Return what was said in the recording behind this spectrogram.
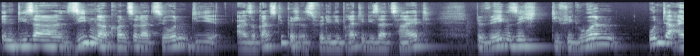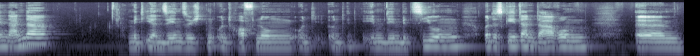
in dieser Siebener-Konstellation, die also ganz typisch ist für die Libretti dieser Zeit, bewegen sich die Figuren untereinander mit ihren Sehnsüchten und Hoffnungen und, und eben den Beziehungen. Und es geht dann darum, ähm,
